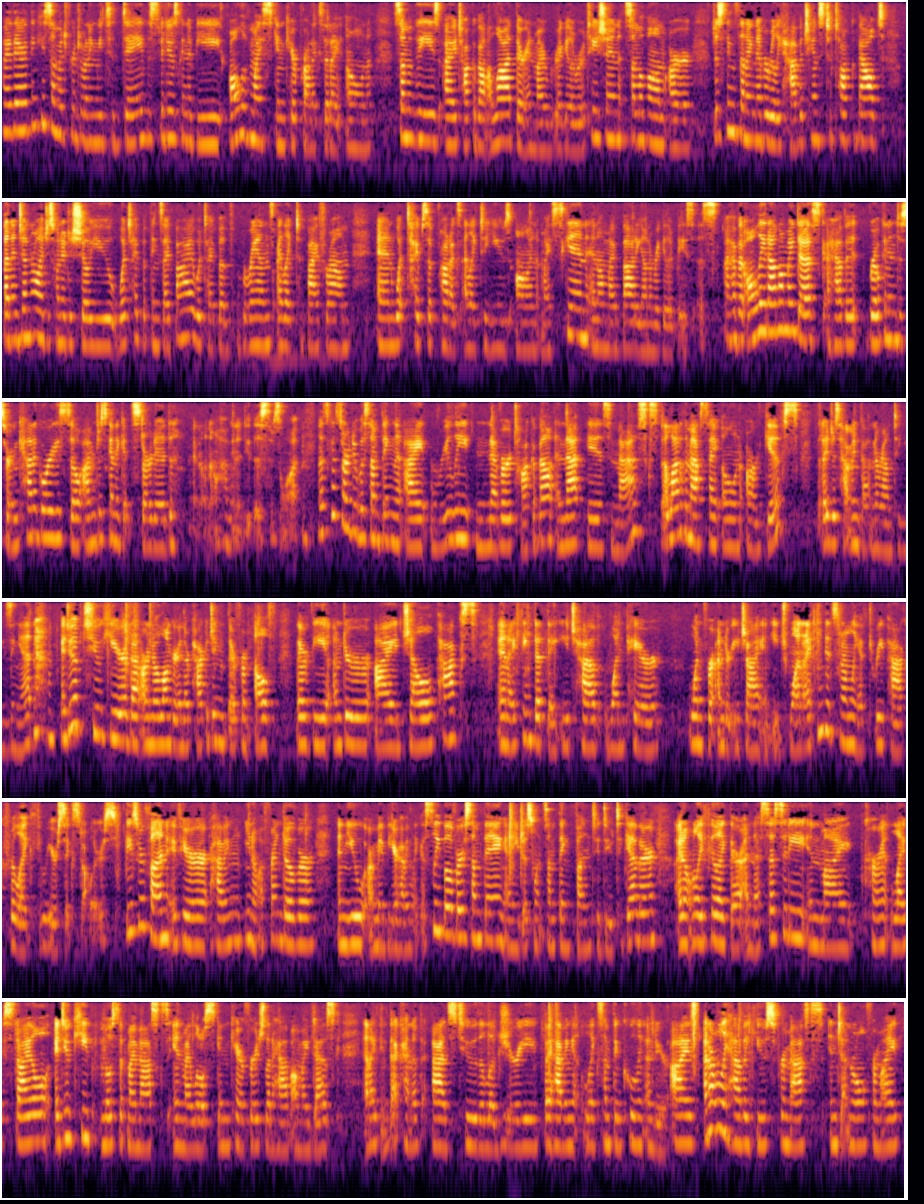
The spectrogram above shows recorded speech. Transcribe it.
Hi there, thank you so much for joining me today. This video is going to be all of my skincare products that I own. Some of these I talk about a lot, they're in my regular rotation. Some of them are just things that I never really have a chance to talk about. But in general, I just wanted to show you what type of things I buy, what type of brands I like to buy from, and what types of products I like to use on my skin and on my body on a regular basis. I have it all laid out on my desk. I have it broken into certain categories, so I'm just gonna get started. I don't know how I'm gonna do this, there's a lot. Let's get started with something that I really never talk about, and that is masks. A lot of the masks I own are gifts that I just haven't gotten around to using yet. I do have two here that are no longer in their packaging. They're from e.l.f. They're the under eye gel packs and I think that they each have one pair one for under each eye and each one. I think it's normally a three pack for like three or six dollars. These are fun if you're having, you know, a friend over and you are maybe you're having like a sleepover or something and you just want something fun to do together. I don't really feel like they're a necessity in my current lifestyle. I do keep most of my masks in my little skincare fridge that I have on my desk and I think that kind of adds to the luxury by having it like something cooling under your eyes. I don't really have a use for masks in general for my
